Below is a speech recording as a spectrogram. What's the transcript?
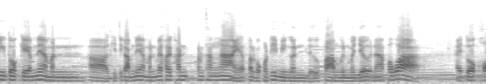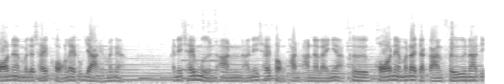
ริง ๆ ตัวเกมเนี่ยมันกิจกรรมเนี่ยมันไม่ค่อยค่อนข้างง่ายครับสำหรับคนที่มีเงินหรือฟาร์มเงินมาเยอะนะ เพราะว่าไอตัวคอนเนี่ยมันจะใช้ของแลกทุกอย่างเห็นไหมเนี่ยอันนี้ใช้หมื่นอัน อันนี้ใช้ 2,000 อันอะไรเงี้ย คือคอนเนี่ยไม่ได้จากการซื้อนะ จ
